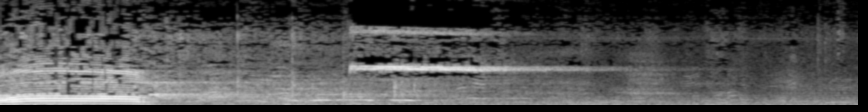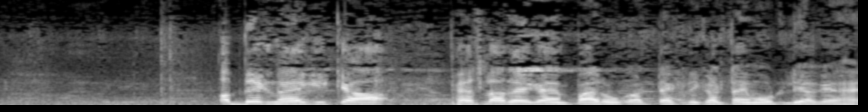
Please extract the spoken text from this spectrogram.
और अब देखना है कि क्या फैसला रहेगा एम्पायरों का। टेक्निकल टाइम आउट लिया गया है।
